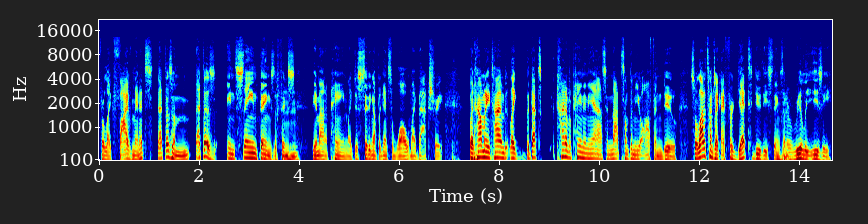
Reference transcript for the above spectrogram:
for like five minutes, that does a that does insane things to fix Mm-hmm. the amount of pain. Like just sitting up against a wall with my back straight. But how many times like but that's kind of a pain in the ass and not something you often do. So a lot of times like I forget to do these things that are really easy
